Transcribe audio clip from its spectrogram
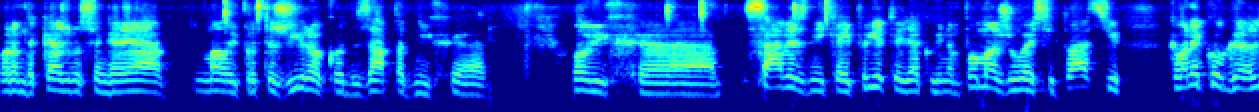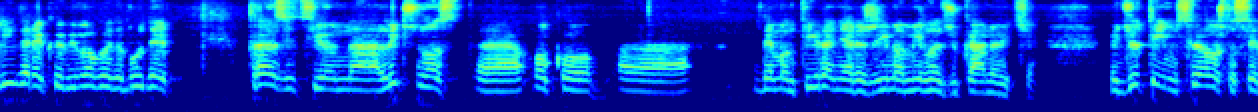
moram da kažem da sam ga ja malo i protežirao kod zapadnih uh, ovih uh, saveznika i prijatelja koji nam pomažu u ovoj situaciji, kao nekog uh, lidera koji bi mogao da bude tranziciona ličnost uh, oko uh, demontiranja režima Mila Đukanovića. Međutim, sve ovo što se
